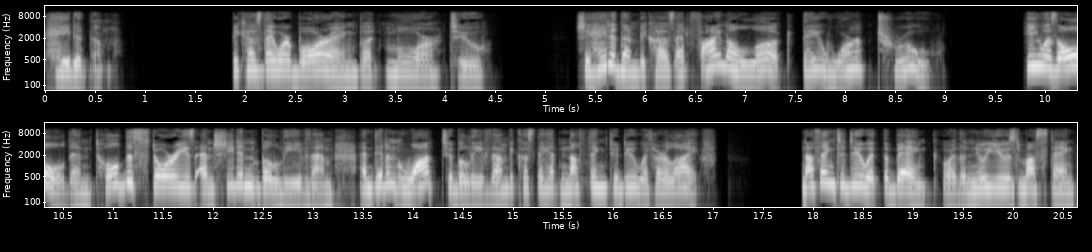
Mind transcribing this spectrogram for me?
Hated them. Because they were boring, but more, too. She hated them because, at final look, they weren't true. He was old and told the stories, and she didn't believe them and didn't want to believe them because they had nothing to do with her life. Nothing to do with the bank, or the new used Mustang,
